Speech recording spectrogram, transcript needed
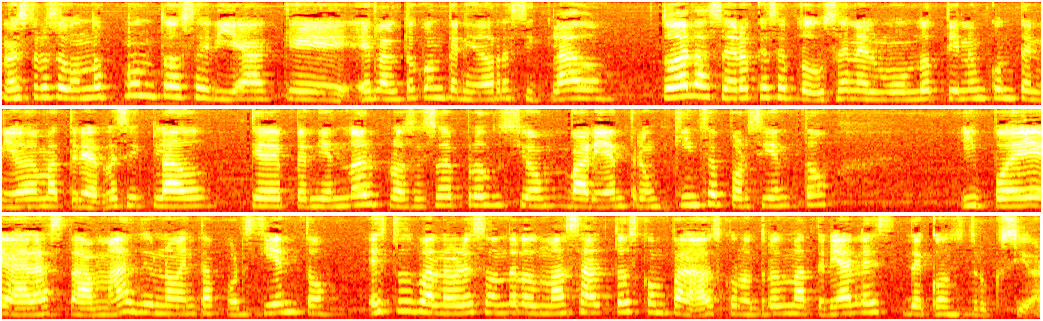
Nuestro segundo punto sería que el alto contenido reciclado todo el acero que se produce en el mundo tiene un contenido de material reciclado que dependiendo del proceso de producción varía entre un 15% y puede llegar hasta más de un 90%. Estos valores son de los más altos comparados con otros materiales de construcción.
